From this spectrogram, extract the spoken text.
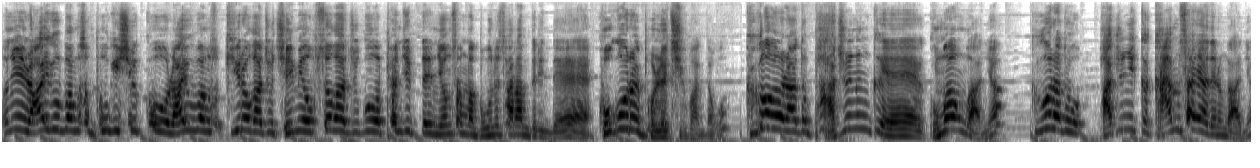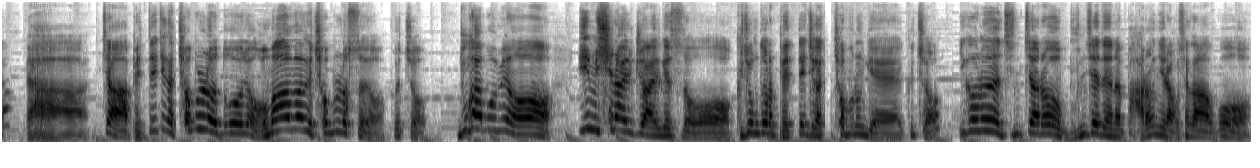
아니 라이브 방송 보기 싫고 라이브 방송 길어가지고 재미없어가지고 편집된 영상만 보는 사람들인데 그거를 벌레 취급한다고? 그거라도 봐주는 게 고마운 거 아니야? 그거라도 봐주니까 감사해야 되는 거 아니야? 야, 진짜 배돼지가 쳐불러도 어마어마하게 쳐불렀어요. 그렇죠? 누가 보면 임신할 줄 알겠어. 그 정도로 배돼지가 쳐부는 게, 그쵸? 이거는 진짜로 문제되는 발언이라고 생각하고,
